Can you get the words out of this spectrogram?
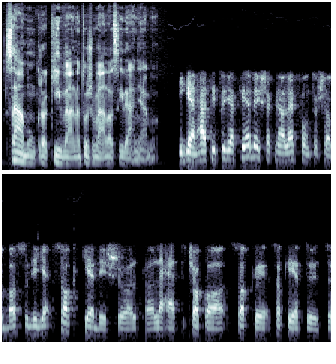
számunkra kívánatos válasz irányába. Igen, hát itt ugye a kérdéseknél a legfontosabb az, hogy ugye szakkérdésről lehet csak a szak, szakértőt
